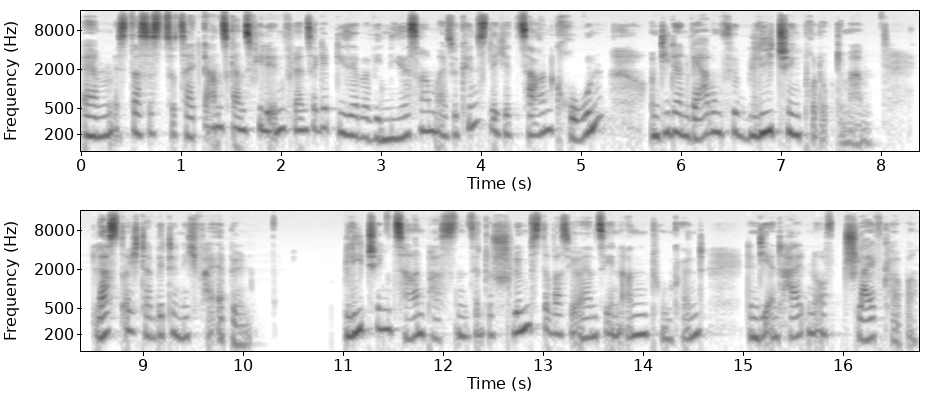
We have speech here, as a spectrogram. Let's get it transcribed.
ähm, ist, dass es zurzeit ganz, ganz viele Influencer gibt, die selber Veneers haben, also künstliche Zahnkronen und die dann Werbung für Bleaching-Produkte machen. Lasst euch da bitte nicht veräppeln. Bleaching-Zahnpasten sind das Schlimmste, was ihr euren Zähnen antun könnt, denn die enthalten oft Schleifkörper.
